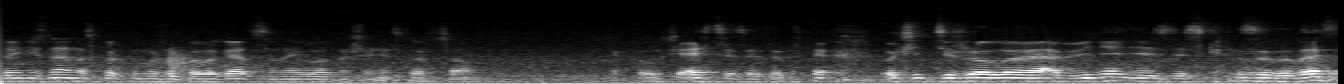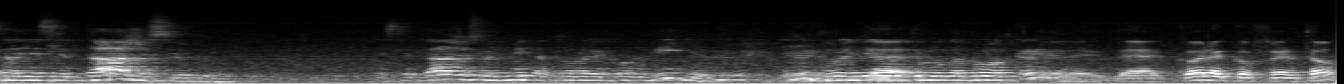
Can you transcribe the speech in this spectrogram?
то я не знаю, насколько можно полагаться на его отношения с Творцом. Так получается, это, это очень тяжелое обвинение здесь сказано, да? Если даже с людьми, если даже с людьми, которых он видит, которые делают ему добро открыто. Да, Коля Куфертов,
